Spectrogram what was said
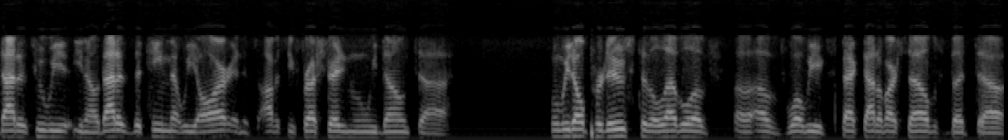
that is who we you know that is the team that we are, and it's obviously frustrating when we don't uh, when we don't produce to the level of of what we expect out of ourselves. But uh,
